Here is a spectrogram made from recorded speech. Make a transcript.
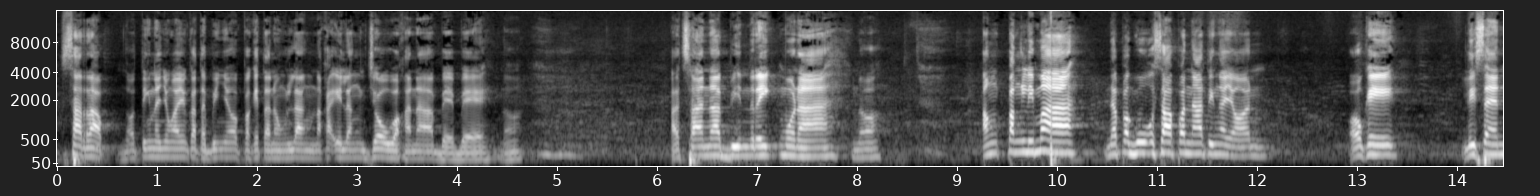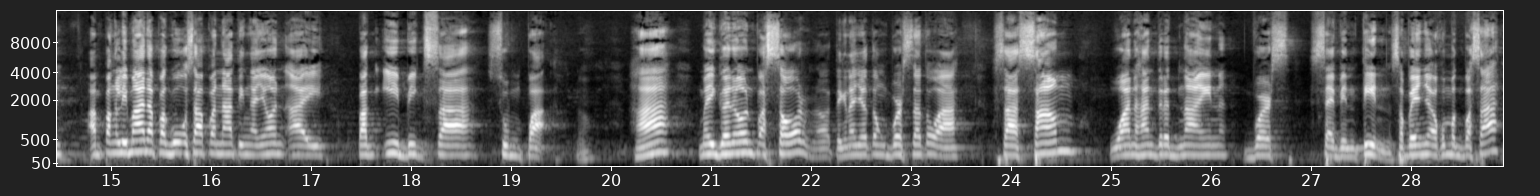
sarap. No, tingnan nyo nga yung katabi nyo, pakitanong lang, nakailang jowa ka na, bebe. No? At sana binrake mo na. No? Ang panglima na pag-uusapan natin ngayon, okay, listen, ang panglima na pag-uusapan natin ngayon ay pag-ibig sa sumpa. No? Ha? May ganon, pastor? No? Tingnan nyo itong verse na to ha sa Psalm 109 verse 17. Sabayan niyo ako magbasa.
